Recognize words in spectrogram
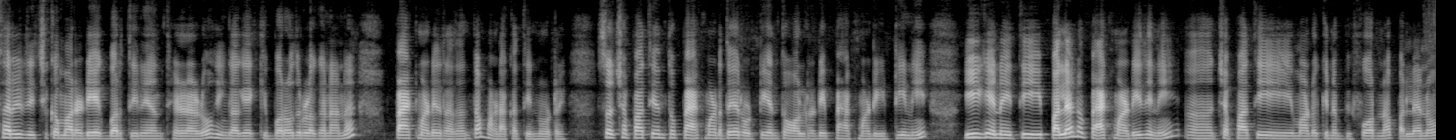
ಸರಿ ರೀ ಚಿಕ್ಕಮ್ಮ, ರೆಡಿಯಾಗಿ ಬರ್ತೀನಿ ಅಂತ ಹೇಳಾಳು. ಹೀಗಾಗಿ ಆಕಿ ಬರೋದ್ರೊಳಗೆ ನಾನು ಪ್ಯಾಕ್ ಮಾಡಿರೋದಂತ ಮಾಡಾಕತ್ತೀನಿ ನೋಡ್ರಿ. ಸೊ, ಚಪಾತಿ ಅಂತೂ ಪ್ಯಾಕ್ ಮಾಡಿದೆ, ರೊಟ್ಟಿ ಅಂತೂ ಆಲ್ರೆಡಿ ಪ್ಯಾಕ್ ಮಾಡಿ ಇಟ್ಟೀನಿ. ಈಗೇನೈತಿ ಪಲ್ಯನೂ ಪ್ಯಾಕ್ ಮಾಡಿದ್ದೀನಿ ಚಪಾತಿ ಮಾಡೋಕ್ಕಿಂತ ಬಿಫೋರ್ನ ಪಲ್ಯನೂ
